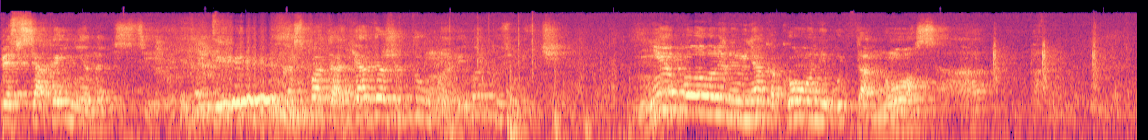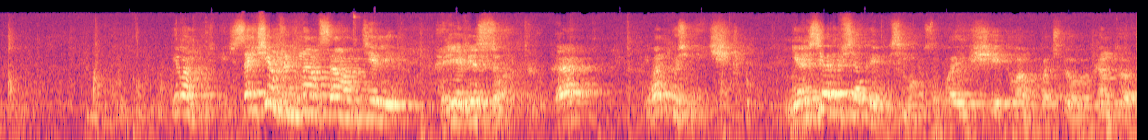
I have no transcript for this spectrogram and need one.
без всякой ненависти. Господа, я даже думаю, Иван Кузьмич, не было ли на меня какого-нибудь доноса, а? Иван Кузьмич, зачем же нам в самом деле ревизор вдруг, а? Иван Кузьмич, нельзя ли всякое письмо, поступающее к вам в почтовую контору,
